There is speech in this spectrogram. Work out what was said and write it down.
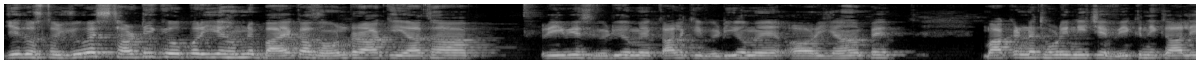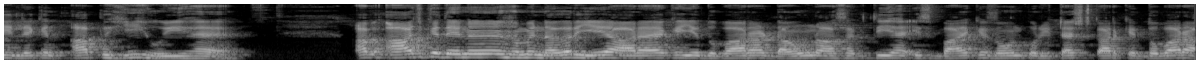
जी दोस्तों यू एस थर्टी के ऊपर ये हमने बाय का जोन ड्रा किया था प्रीवियस वीडियो में, कल की वीडियो में, और यहाँ पे मार्केट ने थोड़ी नीचे वीक निकाली, लेकिन अप ही हुई है। अब आज के दिन हमें नज़र ये आ रहा है कि ये दोबारा डाउन आ सकती है। इस बाय के जोन को रिटेस्ट करके दोबारा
